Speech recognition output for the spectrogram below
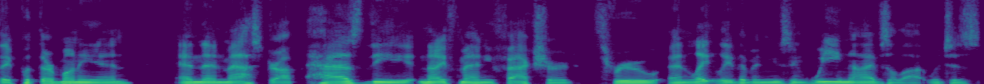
they put their money in, and then Massdrop has the knife manufactured through. And lately, they've been using We Knives a lot, which is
